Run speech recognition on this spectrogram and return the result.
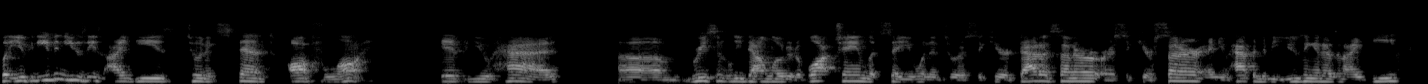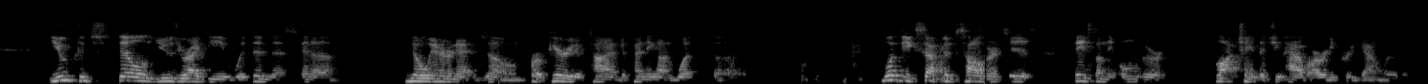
but you can even use these IDs to an extent offline. If you had um, recently downloaded a blockchain, let's say you went into a secure data center or a secure center and you happen to be using it as an ID, you could still use your ID within this in a no internet zone for a period of time, depending on what the, what the acceptance tolerance is based on the older blockchain that you have already pre-downloaded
